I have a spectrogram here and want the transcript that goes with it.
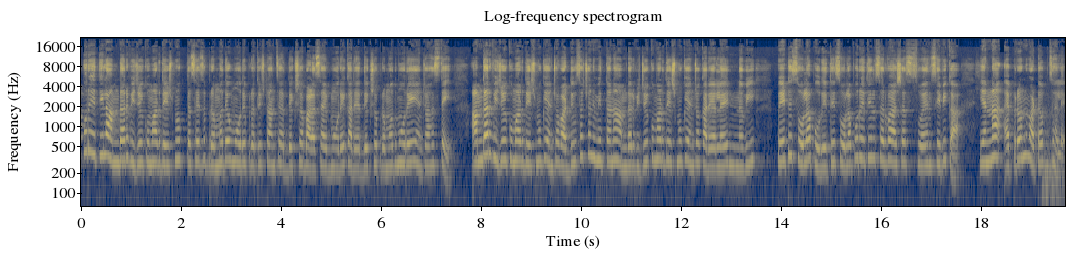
सोलापूर येथील आमदार विजयकुमार देशमुख तसेच ब्रह्मदेव मोरे प्रतिष्ठानचे अध्यक्ष बाळासाहेब मोरे कार्याध्यक्ष प्रमोद मोरे यांच्या हस्ते आमदार विजयकुमार देशमुख यांच्या वाढदिवसाच्या निमित्तानं आमदार विजयकुमार देशमुख यांच्या कार्यालय नवी पेठ सोलापूर येथे सोलापूर येथील सर्व आशा स्वयंसेविका यांना ॲप्रॉन वाटप झाले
